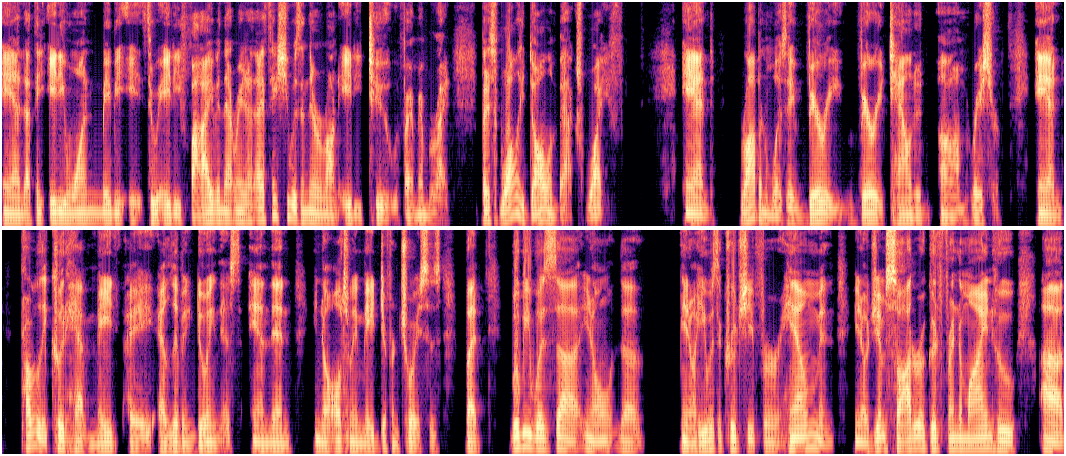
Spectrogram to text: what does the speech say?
and I think 81, maybe eight, through 85 in that range. I think she was in there around 82, if I remember right. But it's Wally Dallenbach's wife. And Robin was a very, very talented um, racer and probably could have made a, a living doing this and then, you know, ultimately made different choices. But Booby was, uh, you know, the you know, he was the crew chief for him and, you know, Jim Sauter, a good friend of mine who, uh,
